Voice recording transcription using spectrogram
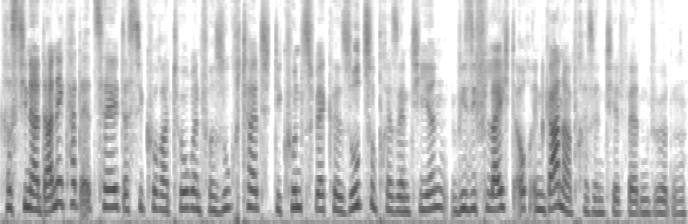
Christina Danek hat erzählt, dass die Kuratorin versucht hat, die Kunstwerke so zu präsentieren, wie sie vielleicht auch in Ghana präsentiert werden würden.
